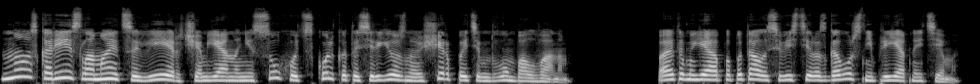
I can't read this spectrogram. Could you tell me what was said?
Но скорее сломается веер, чем я нанесу хоть сколько-то серьезный ущерб этим двум болванам. Поэтому я попыталась ввести разговор с неприятной темы.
